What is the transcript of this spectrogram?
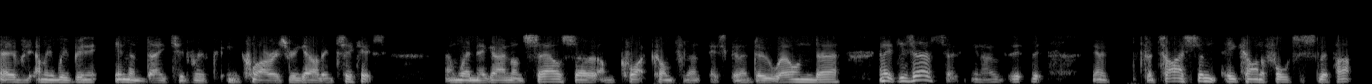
every. I mean, we've been inundated with inquiries regarding tickets and when they're going on sale. So I'm quite confident it's going to do well, and uh, and it deserves to. You know, it, it- you know, for Tyson, he can't afford to slip up.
